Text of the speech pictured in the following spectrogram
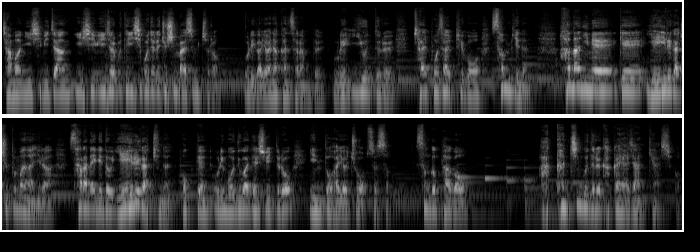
잠언 22장 22절부터 25절에 주신 말씀처럼 우리가 연약한 사람들, 우리의 이웃들을 잘 보살피고 섬기는 하나님에게 예의를 갖출 뿐만 아니라 사람에게도 예의를 갖추는 복된 우리 모두가 될 수 있도록 인도하여 주옵소서. 성급하고 악한 친구들을 가까이 하지 않게 하시고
